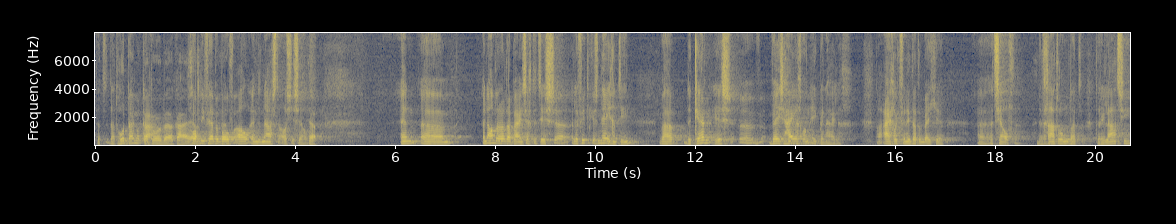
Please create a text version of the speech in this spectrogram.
Dat, dat hoort bij dat elkaar. hoort bij elkaar. God liefhebben Ja. bovenal en de naaste als jezelf. Ja. En ehm, een andere daarbij zegt het is eh, Leviticus 19, waar de kern is, eh, wees heilig want ik ben heilig. Nou, eigenlijk vind ik dat een beetje eh, hetzelfde. Het gaat erom dat de relatie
